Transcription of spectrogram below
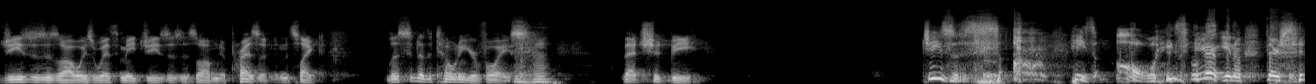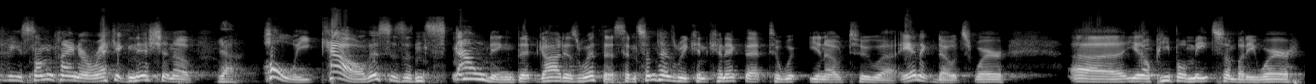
Jesus is always with me. Jesus is omnipresent. And it's like, listen to the tone of your voice. Mm-hmm. That should be Jesus. he's always here. You know, there should be some kind of recognition of, yeah. Holy cow! This is astounding that God is with us, and sometimes we can connect that to you know to uh, anecdotes where uh, you know people meet somebody where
